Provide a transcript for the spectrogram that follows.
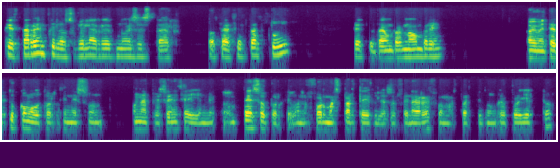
estar en filosofía en la red no es estar, o sea, si estás tú, se te da un renombre, obviamente tú como autor tienes un, una presencia y un, peso, porque bueno, formas parte de filosofía en la red, formas parte de un proyecto,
